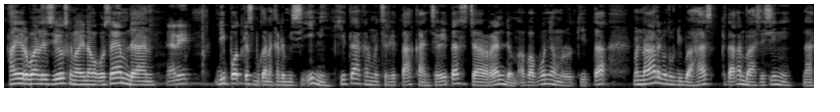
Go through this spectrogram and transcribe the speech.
Hai Urban Lisius, kenalin nama aku Sam dan Dari di podcast Bukan Akademisi ini kita akan menceritakan cerita secara random apa pun yang menurut kita menarik untuk dibahas, kita akan bahas di sini. Nah,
